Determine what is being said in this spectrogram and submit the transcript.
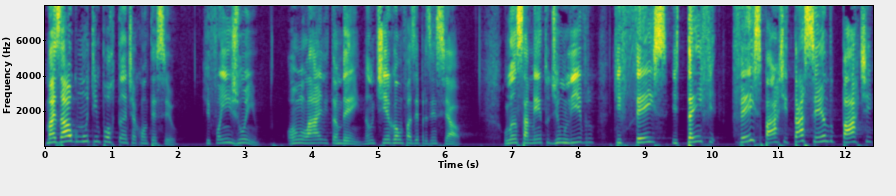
Mas algo muito importante aconteceu, que foi em junho, online também, não tinha como fazer presencial. O lançamento de um livro que fez e tem, fez parte, está sendo parte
